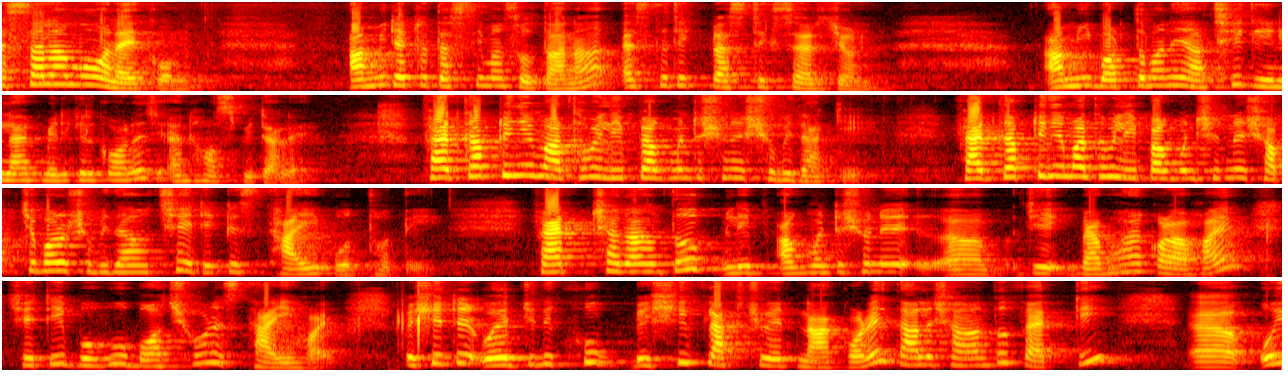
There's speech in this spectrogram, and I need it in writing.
আসসালামু আলাইকুম। আমি ডাক্তার Taslima Sultana aesthetic plastic surgeon আমি বর্তমানে আছি green life medical college and হসপিটালে। ফ্যাট কাপটিংয়ের মাধ্যমে লিপ অগমেন্টেশনের সুবিধা কী? ফ্যাট কাপটিংয়ের মাধ্যমে লিপ অগমেন্টেশনের সবচেয়ে বড় সুবিধা হচ্ছে এটি একটি স্থায়ী পদ্ধতি। ফ্যাট সাধারণত লিপ অগমেন্টেশনে যে ব্যবহার করা হয়, সেটি বহু বছর স্থায়ী হয়। পেশেন্টের ওয়েট যদি খুব বেশি ফ্লাকচুয়েট না করে, তাহলে সাধারণত ফ্যাটটি ওই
